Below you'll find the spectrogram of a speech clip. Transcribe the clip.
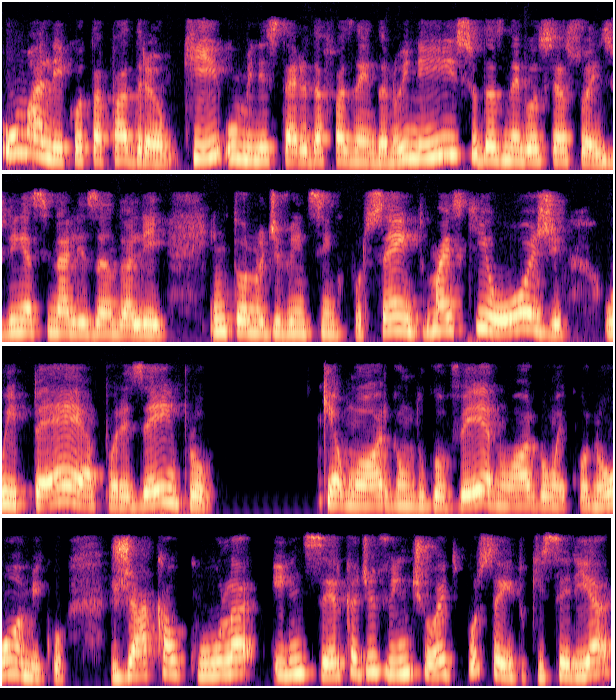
Uma alíquota padrão que o Ministério da Fazenda, no início das negociações, vinha sinalizando ali em torno de 25%, mas que hoje o IPEA, por exemplo, que é um órgão do governo, um órgão econômico, já calcula em cerca de 28%, que seria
